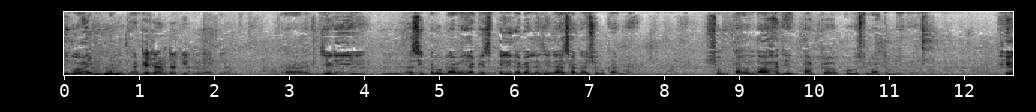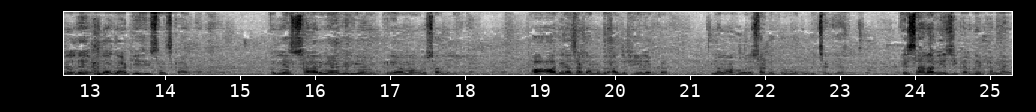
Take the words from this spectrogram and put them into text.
ਜਦੋਂ ਆਏਗੀ ਤੁਹਾਡੇ ਤੇ। ਅੱਗੇ ਜਾਣ ਦਾ ਕੀ ਪ੍ਰੋਗਰਾਮ ਪਲਾਨ ਜਿਹੜੀ ਅਸੀਂ ਪ੍ਰੋਗਰਾਮ ਇਹ ਹੈ ਕਿ ਪਹਿਲੀ ਤਾਂ ਗੱਲ ਹੈ ਜਿਹੜਾ ਸਾਡਾ ਸ਼ੁਭ ਕਰਮ ਹੈ। ਸ਼ੁਭ ਕਰਨ ਦਾ ਹਜੇ ਤੱਕ ਪੋਸਟਮਾਰਟਮ ਨਹੀਂ ਹੋਇਆ। ਫਿਰ ਉਹਦੇ ਉਹਦਾ ਜਾ ਕੇ ਅਸੀਂ ਸੰਸਕਾਰ ਕਰਨਾ ਉਹਦੀਆਂ ਸਾਰੀਆਂ ਜਿਹੜੀਆਂ ਕਿਰਿਆਵਾਂ ਉਹ ਸਾਂਭਣੀਆਂ ਨੇ। ਆ ਆ ਜਿਹੜਾ ਸਾਡਾ ਮਤਲਬ ਅੱਜ ਫੇਰ ਇੱਕ ਨਵਾਂ ਹੋਰ ਸਾਡੇ ਤੋਂ ਮਤਲਬ ਵਿਛੜ ਗਿਆ। ਇਹ ਸਾਰਾ ਵੀ ਅਸੀਂ ਕਰਦੇ ਕਰਨਾ ਹੈ।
